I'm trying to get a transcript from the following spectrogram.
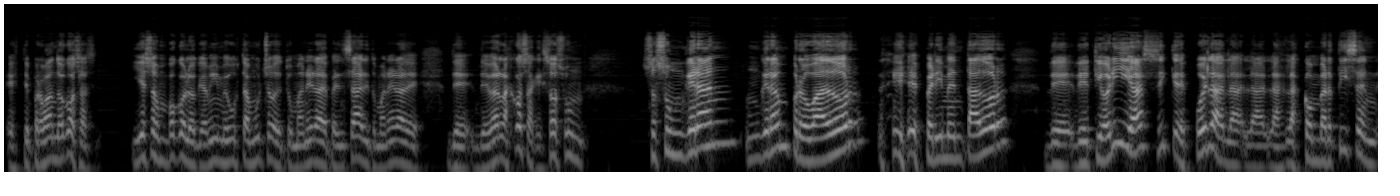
este, probando cosas. Y eso es un poco lo que a mí me gusta mucho de tu manera de pensar y tu manera de, ver las cosas, que sos un, sos un gran, un gran probador, experimentador de, teorías, ¿sí? que después las convertís en,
